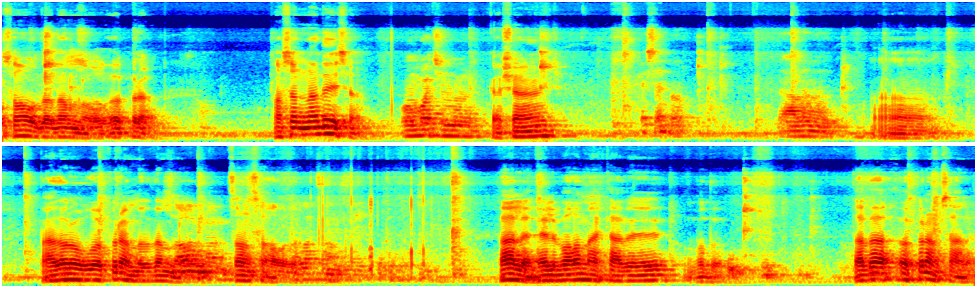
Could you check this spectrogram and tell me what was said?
ol, sağ ol dadamla ol, öpürəm. Hasan nə deyirsən? Bomba kimler? Qəşəng. Qəşəng ol. Ağlamadım. Ha. Bədar oğlu öpürəm dadamla. Sağ olun, mən- Can sağlığı. Allah canınızı. Bəli, Elbala məktəbi budur. Dada öpürəm səni.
